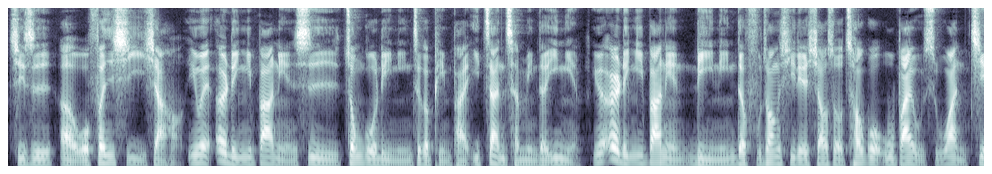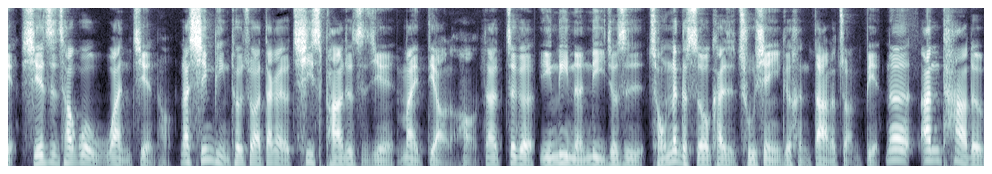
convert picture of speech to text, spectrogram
其实呃，我分析一下哈，因为二零一八年是中国李宁这个品牌一战成名的一年，因为二零一八年李宁的服装系列销售超过五百。百五十万件，鞋子超过五万件哈。那新品推出来大概有七十趴就直接卖掉了哈。那这个盈利能力就是从那个时候开始出现一个很大的转变。那安踏的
